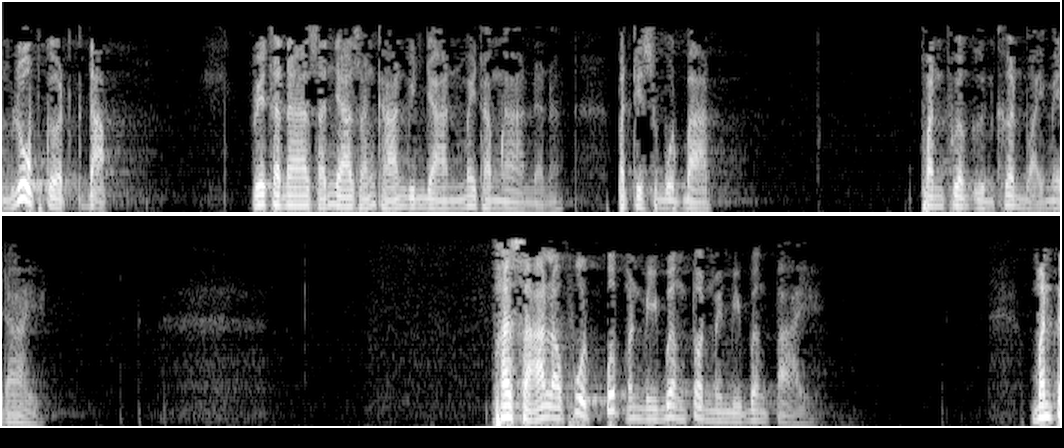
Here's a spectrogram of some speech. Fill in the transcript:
ำรูปเกิดดับ เวทนาสัญญาสังขารวิญญาณไม่ทำงานเนี่ยนะปฏิสมุติบาทฟันเฟืองอื่นเคลื่อนไหวไม่ได้ ภาษาเราพูดปุ๊บมันมีเบื้องต้นไม่มีเบื้องปลายมันไป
